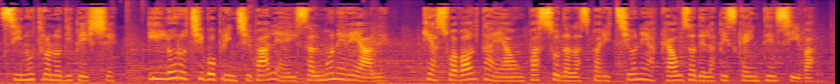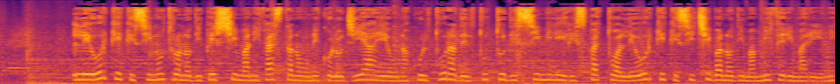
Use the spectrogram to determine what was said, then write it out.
Si nutrono di pesce, il loro cibo principale è il salmone reale, che a sua volta è a un passo dalla sparizione a causa della pesca intensiva. Le orche che si nutrono di pesci manifestano un'ecologia e una cultura del tutto dissimili rispetto alle orche che si cibano di mammiferi marini,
